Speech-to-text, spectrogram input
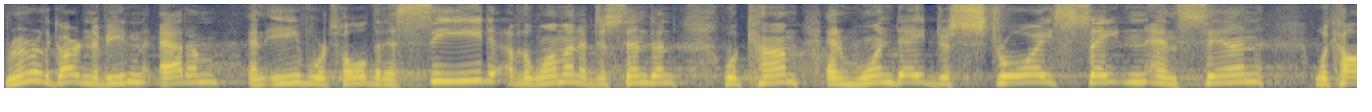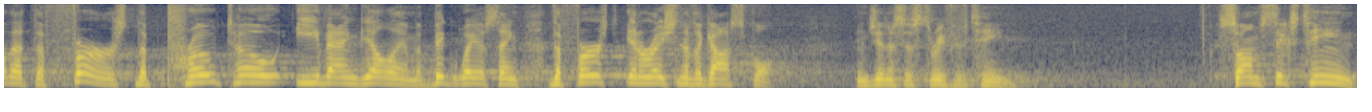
Remember the Garden of Eden? Adam and Eve were told that a seed of the woman, a descendant, would come and one day destroy Satan and sin. We call that the first, the proto evangelium, a big way of saying the first iteration of the gospel in Genesis 3:15. Psalm 16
